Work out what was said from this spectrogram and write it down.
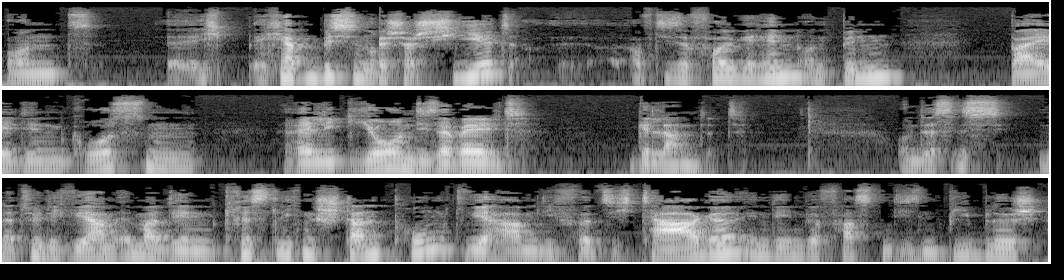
Und äh, ich, ich habe ein bisschen recherchiert auf diese Folge hin und bin bei den großen Religionen dieser Welt gelandet. Und es ist natürlich, wir haben immer den christlichen Standpunkt, wir haben die 40 Tage, in denen wir fasten, die sind biblisch.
